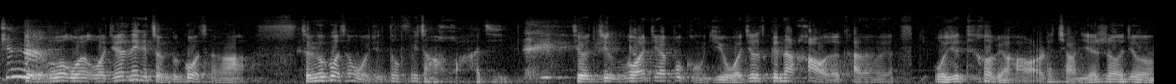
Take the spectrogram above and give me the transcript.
真的对我我我觉得那个整个过程啊，整个过程我觉得都非常滑稽，就就完全不恐惧，我就跟那儿耗着看那个，我觉得特别好玩。他抢劫的时候就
